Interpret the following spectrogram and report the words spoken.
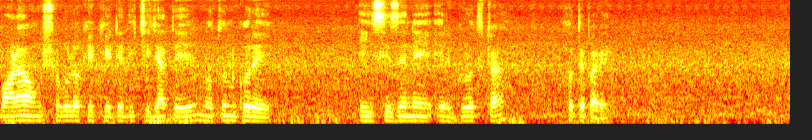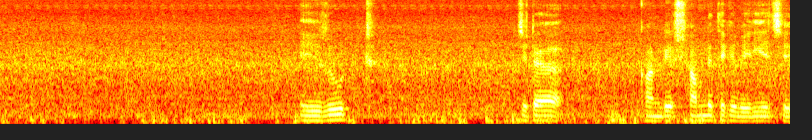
বাড়া অংশগুলোকে কেটে দিচ্ছি যাতে নতুন করে এই সিজনে এর গ্রোথটা হতে পারে। এই রুট যেটা কাণ্ডের সামনে থেকে বেরিয়েছে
